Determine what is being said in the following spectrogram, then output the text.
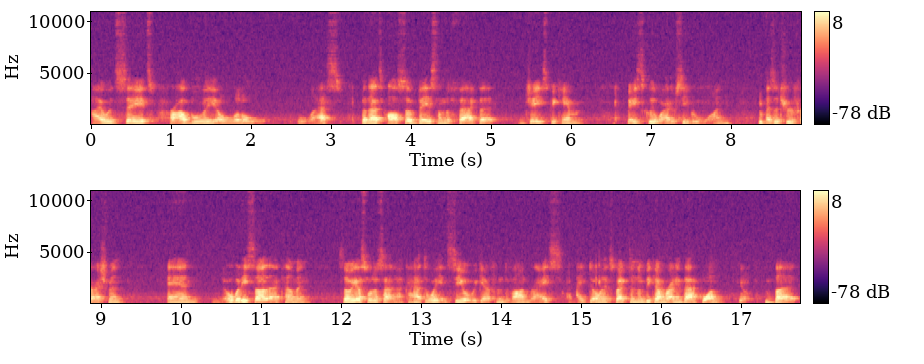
I would say it's probably a little less, but that's also based on the fact that Jayce became basically wide receiver one as a true freshman, and nobody saw that coming. So I guess we'll just kind of have to wait and see what we get from Devon Rice. I don't expect him to become running back one, No. but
